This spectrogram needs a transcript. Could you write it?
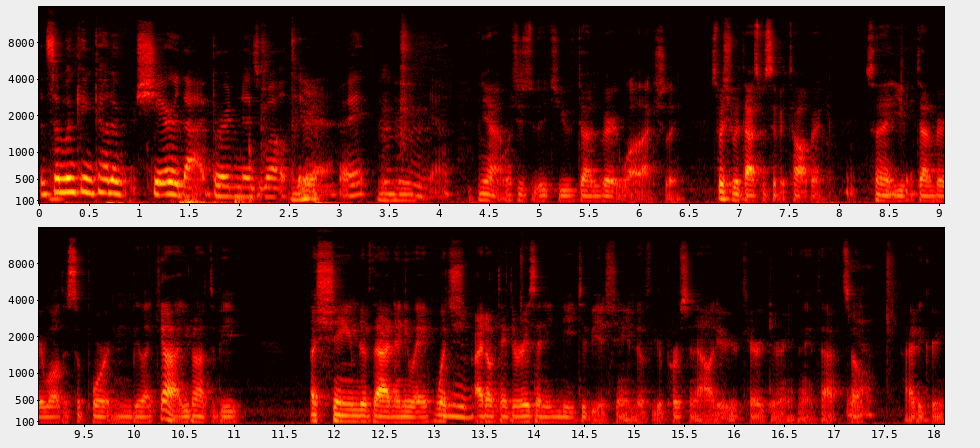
and someone can kind of share that burden as well too, yeah. right? Mm-hmm. Yeah, yeah, which is which you've done very well actually, especially with that specific topic. So that you've done very well to support and be like, yeah, you don't have to be ashamed of that in any way, which mm-hmm. I don't think there is any need to be ashamed of your personality or your character or anything like that. So yeah. I'd agree.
